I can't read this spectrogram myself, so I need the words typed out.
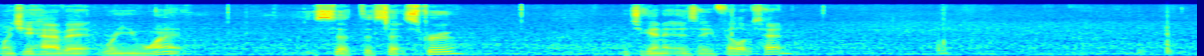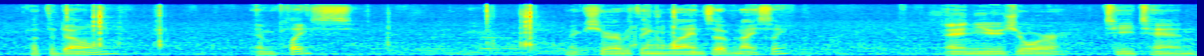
Once you have it where you want it, set the set screw, which again is a Phillips head. Put the dome in place. Make sure everything lines up nicely. And use your T10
